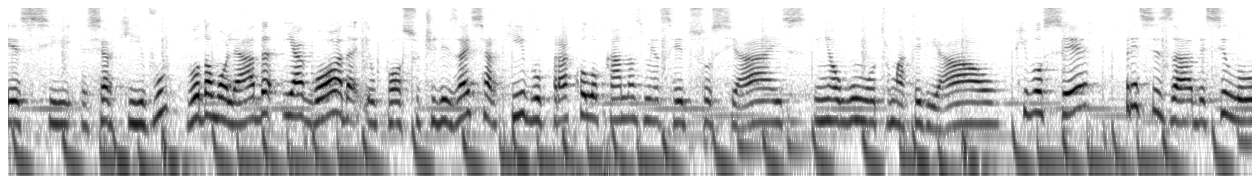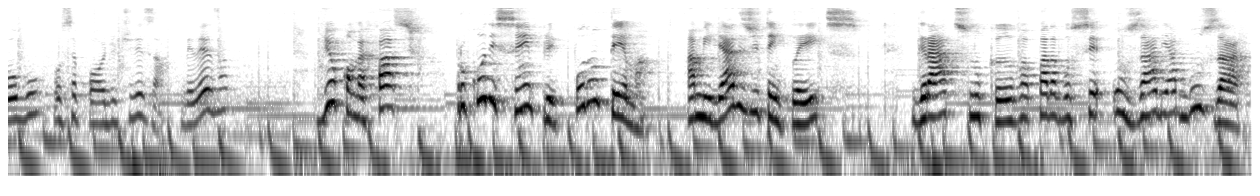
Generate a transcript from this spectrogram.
esse, esse arquivo, vou dar uma olhada e agora eu posso utilizar esse arquivo para colocar nas minhas redes sociais, em algum outro material, que você precisar desse logo, você pode utilizar, beleza? Viu como é fácil? Procure sempre por um tema. Há milhares de templates grátis no Canva para você usar e abusar.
